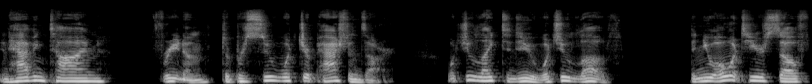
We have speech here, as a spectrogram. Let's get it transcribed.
and having time, freedom to pursue what your passions are, what you like to do, what you love, then you owe it to yourself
